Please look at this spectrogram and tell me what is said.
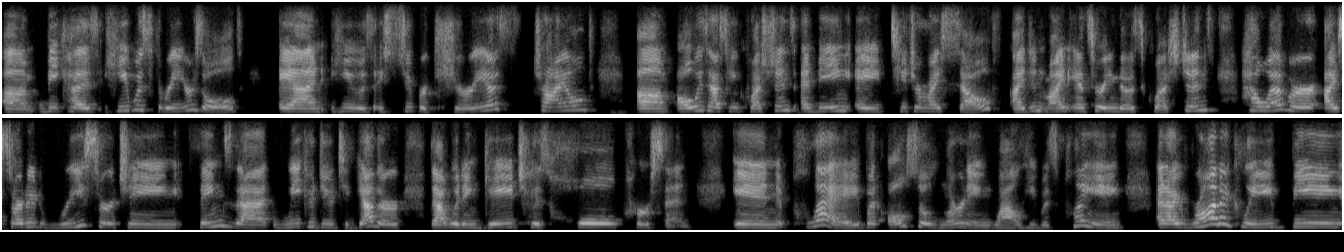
um, because he was three years old and he was a super curious child, um, always asking questions and being a teacher myself, I didn't mind answering those questions. However, I started researching things that we could do together that would engage his whole person in play, but also learning while he was playing. And ironically, being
